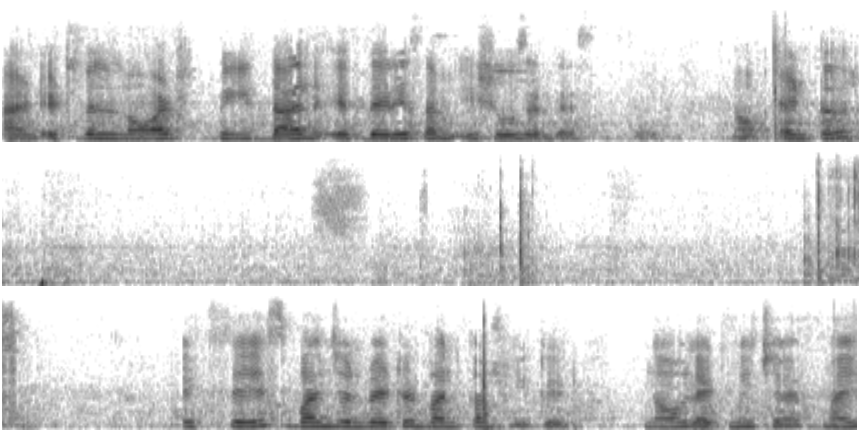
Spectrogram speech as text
and it will not be done if there is some issues in this. So now enter. It says one generated one completed. Now let me check my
